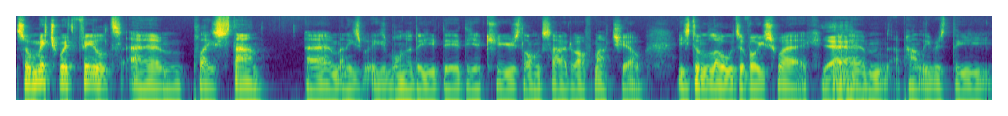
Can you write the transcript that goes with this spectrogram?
so Mitch Whitfield um, plays Stan, um, and he's he's one of the, the, the accused alongside Ralph Macchio. He's done loads of voice work. Yeah. Um, apparently, he was the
